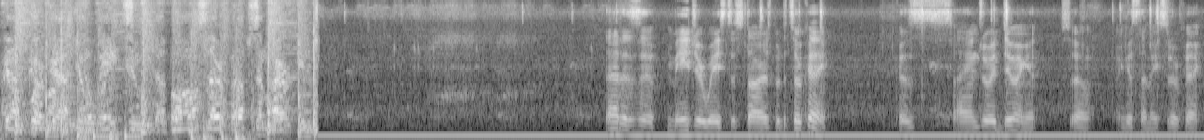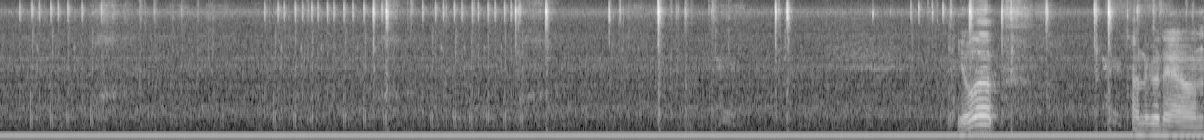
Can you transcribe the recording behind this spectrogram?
Work up, work up your way to the ball, slurp up some Birkin. That is a major waste of stars, but it's okay. Because I enjoyed doing it, so I guess that makes it okay. Heal up. Time to go down.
